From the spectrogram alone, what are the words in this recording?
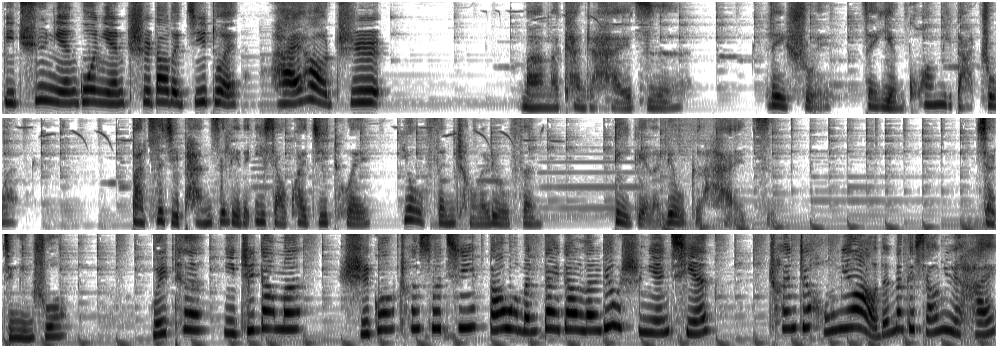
比去年过年吃到的鸡腿还好吃。”妈妈看着孩子，泪水在眼眶里打转，把自己盘子里的一小块鸡腿又分成了六份，递给了六个孩子。小精灵说。维特，你知道吗？时光穿梭机把我们带到了六十年前，穿着红棉袄的那个小女孩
